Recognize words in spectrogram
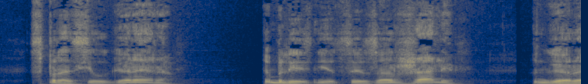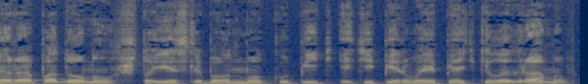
— спросил Геррера. Близнецы заржали. Геррера подумал, что если бы он мог купить эти первые пять килограммов,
